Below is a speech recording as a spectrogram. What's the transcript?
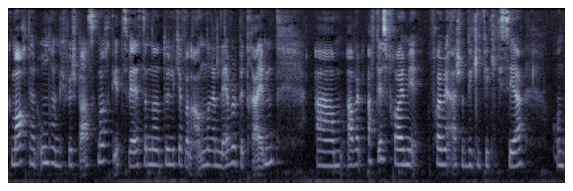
gemacht, der hat unheimlich viel Spaß gemacht. Jetzt werde ich es dann natürlich auf einem anderen Level betreiben. Ähm, aber auf das freue ich, mich, freue ich mich auch schon wirklich, wirklich sehr. Und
